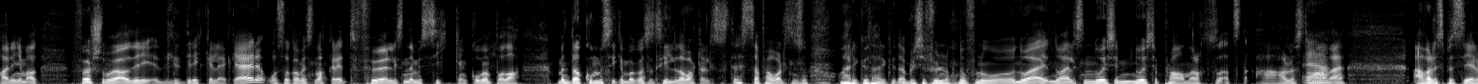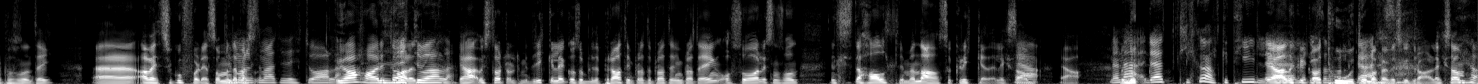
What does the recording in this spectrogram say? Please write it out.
har inni meg at først så må vi ha litt drikkeleker, og så kan vi snakke litt før liksom den musikken kommer på, da. Men da kom musikken på ganske tidlig. Da ble jeg så stressa, for jeg var liksom sånn Å, herregud, herregud, jeg blir ikke full nok nå, for nå, nå, er, nå, er, liksom, nå, er, ikke, nå er ikke planen lagt sånn at jeg har lyst til å ha det. Jeg er veldig spesiell på sånne ting. Uh, jeg vet ikke hvorfor det er sånn, men Du det må liksom ha et ritual. Ja, ha ritualet. Ritualet. Ja, vi starter alltid med drikkelek, og så blir det prating, prating, prating, prating og så liksom sånn den siste halvtimen, da, så klikker det, liksom. Ja. Ja, Men Men det, klikka ganske tidlig. ja det klikka de to timer før vi skulle dra, liksom. ja.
